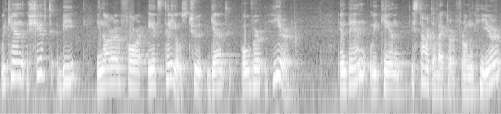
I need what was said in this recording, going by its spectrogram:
We can shift B in order for its tails to get over here. And then we can start a vector from here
